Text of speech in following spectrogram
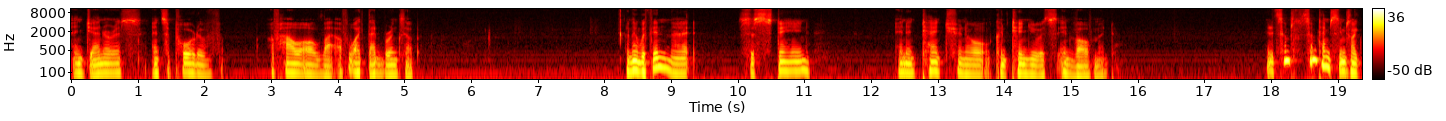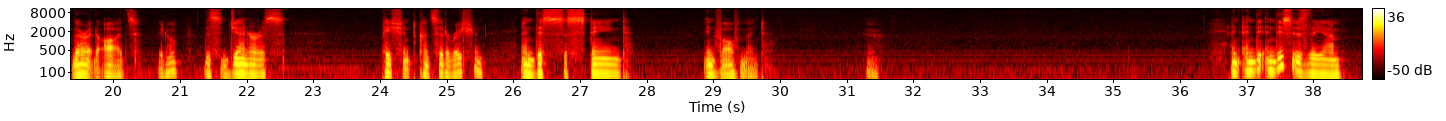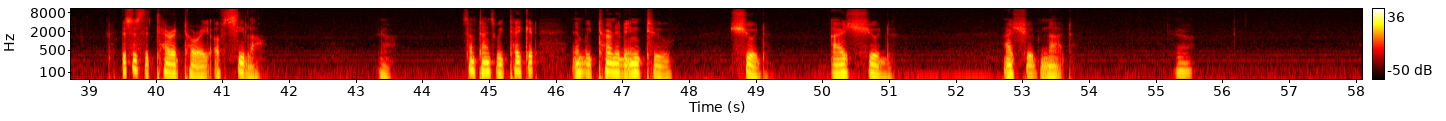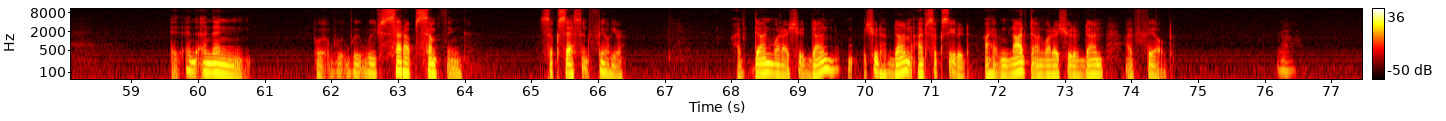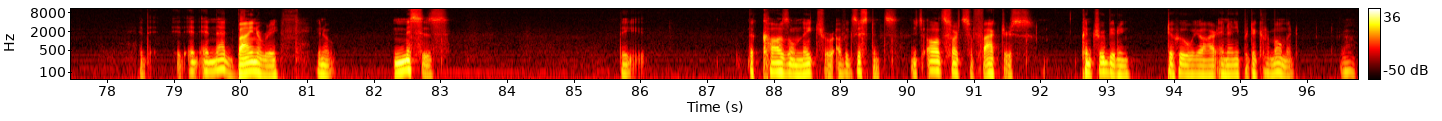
and generous and supportive of how all that of what that brings up and then within that sustain an intentional continuous involvement and it some, sometimes seems like they're at odds you know this generous patient consideration and this sustained involvement. Yeah. And and th- and this is the um, this is the territory of sila. You know, sometimes we take it and we turn it into should. I should. I should not. Yeah. and and then we, we, have set up something, success and failure. I've done what I should done should have done. I've succeeded. I have not done what I should have done. I've failed. It, it, it, and that binary, you know, misses the the causal nature of existence. It's all sorts of factors contributing to who we are in any particular moment. Yeah.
